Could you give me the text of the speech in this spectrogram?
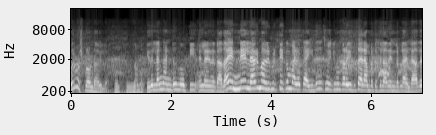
ഒരു പ്രശ്നം ഉണ്ടാവില്ല. നമുക്കിതെല്ലാം കണ്ട് നോക്കി എല്ലാം ഇരുന്നിട്ട് അതാ എന്നെ എല്ലാവരും വരുമ്പോഴത്തേക്കും വഴക്കായി ഇത് ചോദിക്കുമ്പോൾ പറയും ഇത് തരാൻ പറ്റത്തില്ല അത് എന്റെ പ്ലാന്റ് അത്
